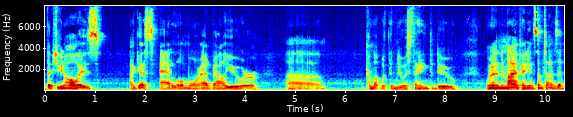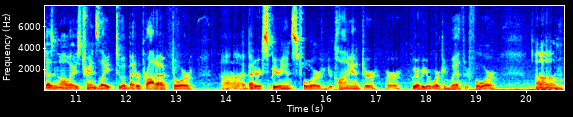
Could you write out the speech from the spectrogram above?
that you can always, I guess, add a little more, add value, or uh, come up with the newest thing to do. When, in my opinion, sometimes that doesn't always translate to a better product or uh, a better experience for your client or, or whoever you're working with or for. Um,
